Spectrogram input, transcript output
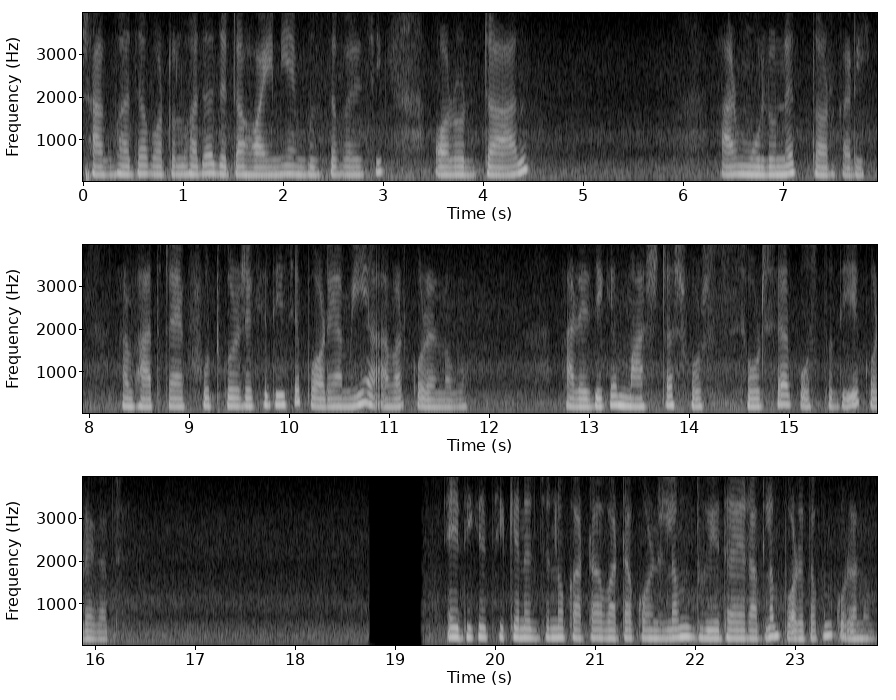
শাক ভাজা, পটল ভাজা, যেটা হয়নি, আমি বুঝতে পেরেছি। অরড় ডাল আর মুলুনের তরকারি। আর ভাতটা এক ফুট করে রেখে দিয়েছে, পরে আমি আবার করে নেব। আর এদিকে মাছটা সর্ষে আর পোস্ত দিয়ে করে গেছে। এইদিকে চিকেনের জন্য কাটা বাটা করে নিলাম, ধুয়ে ধায়ে রাখলাম, পরে তখন করে নেব।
